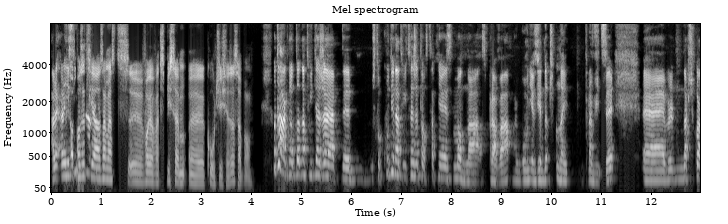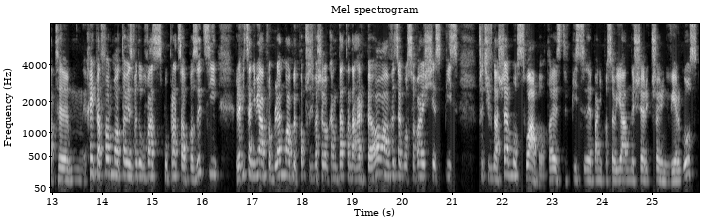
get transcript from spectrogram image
Ale, ale jest Opozycja inna... zamiast y, wojować z PiSem y, kłóci się ze sobą. No tak, no to na Twitterze, y, zresztą kłótnie na Twitterze to ostatnio jest modna sprawa, głównie w Zjednoczonej Prawicy. E, na przykład, hej Platformo, to jest według Was współpraca opozycji. Lewica nie miała problemu, aby poprzeć Waszego kandydata na RPO, a Wy zagłosowaliście z PiS przeciw naszemu słabo. To jest wpis pani poseł Janny Schering-Wiergus.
